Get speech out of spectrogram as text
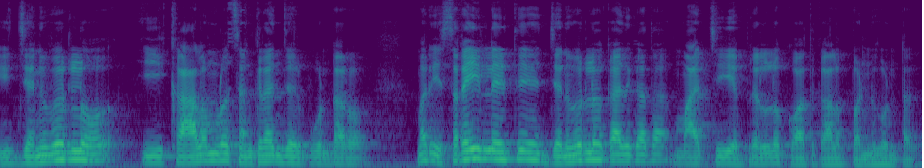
ఈ జనవరిలో ఈ కాలంలో సంక్రాంతి జరుపుకుంటారో మరి ఇస్రాయిల్ అయితే జనవరిలో కాదు కదా మార్చి ఏప్రిల్లో కోతకాల పండుగ ఉంటుంది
